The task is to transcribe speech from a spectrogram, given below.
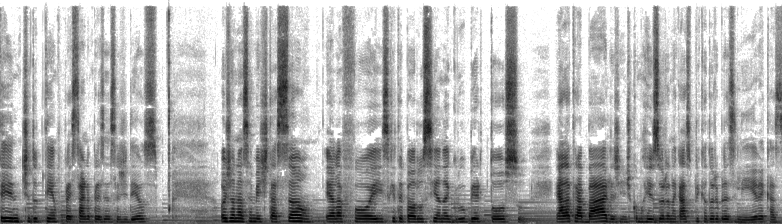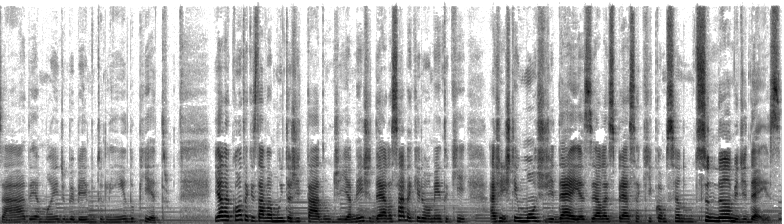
ter tido tempo para estar na presença de Deus? Hoje a nossa meditação, ela foi escrita pela Luciana Gruber Tosso. Ela trabalha, gente, como revisora na Casa Aplicadora Brasileira, é casada e é mãe de um bebê muito lindo, Pietro. E ela conta que estava muito agitada um dia. A mente dela, sabe aquele momento que a gente tem um monte de ideias? Ela expressa aqui como sendo um tsunami de ideias.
